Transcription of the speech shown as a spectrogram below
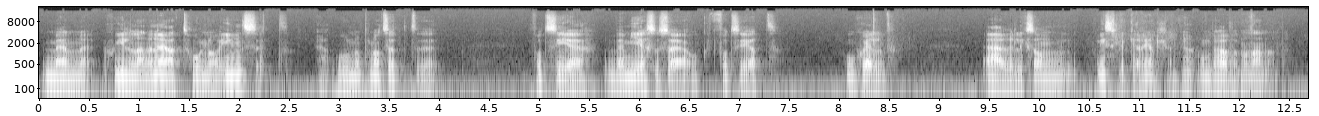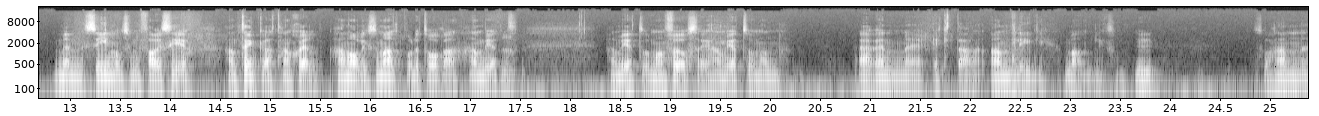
Men skillnaden är att hon har insett. Ja. Hon har på något sätt eh, fått se vem Jesus är och fått se att hon själv är liksom misslyckad egentligen. Ja. Hon behöver någon annan. Men Simon som är farisé, han tänker att han själv, han har liksom allt på det torra. Han vet, Ja. han vet hur man för sig, han vet hur man är en eh, äkta andlig man. Liksom. Mm. Så han, eh,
